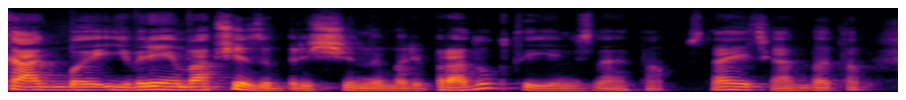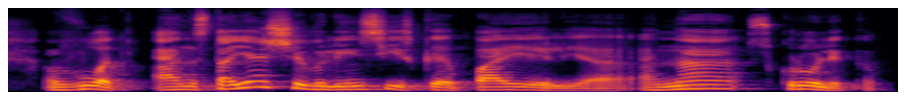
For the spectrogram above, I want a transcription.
как бы евреям вообще запрещены морепродукты, я не знаю, там, знаете об этом. Вот. А настоящая валенсийская паэлья, она с кроликом.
